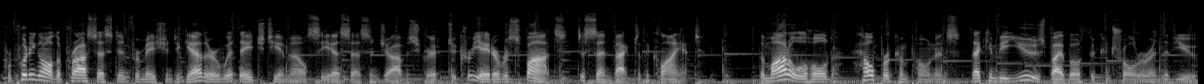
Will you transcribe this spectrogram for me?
for putting all the processed information together with HTML, CSS, and JavaScript to create a response to send back to the client. The model will hold helper components that can be used by both the controller and the view.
